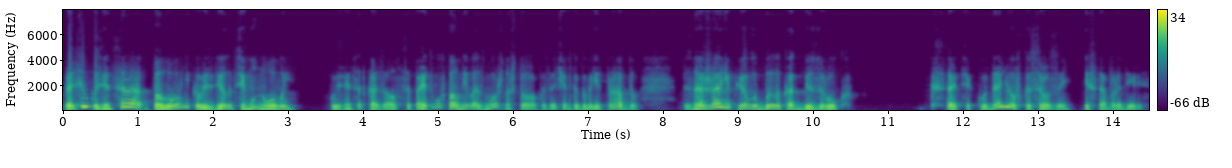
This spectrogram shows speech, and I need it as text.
просил кузнеца Половникова сделать ему новый. Кузнец отказался, поэтому вполне возможно, что Казаченко говорит правду. Без ножа Репьеву было как без рук. Кстати, куда Левка с Розой из табора делись?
